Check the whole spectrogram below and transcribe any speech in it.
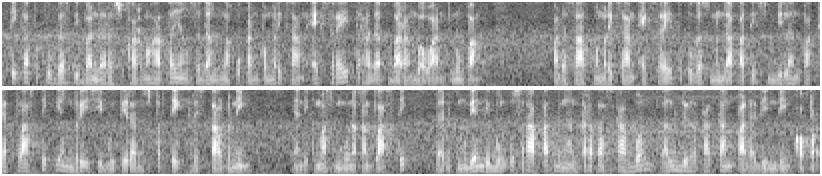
ketika petugas di Bandara Soekarno-Hatta yang sedang melakukan pemeriksaan X-ray terhadap barang bawaan penumpang. Pada saat pemeriksaan X-ray, petugas mendapati 9 paket plastik yang berisi butiran seperti kristal bening yang dikemas menggunakan plastik dan kemudian dibungkus rapat dengan kertas karbon lalu direkatkan pada dinding koper.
